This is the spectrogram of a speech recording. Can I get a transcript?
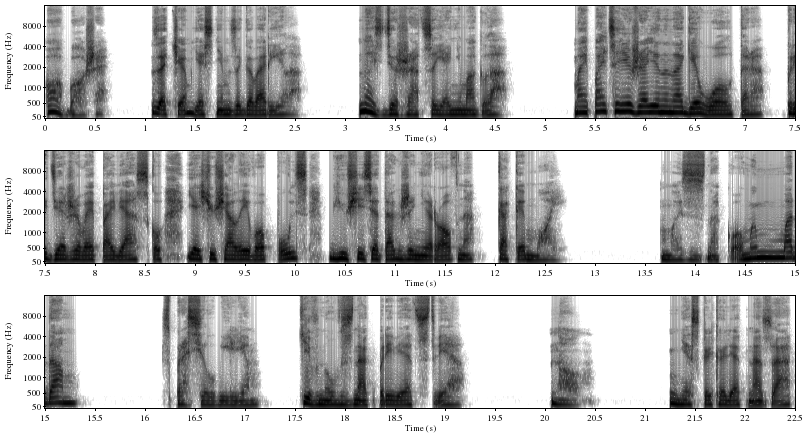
О, боже, зачем я с ним заговорила? Но сдержаться я не могла. Мои пальцы лежали на ноге Уолтера, Придерживая повязку, я ощущала его пульс, бьющийся так же неровно, как и мой. «Мы знакомы, мадам?» — спросил Уильям, кивнув знак приветствия. «Ну, несколько лет назад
